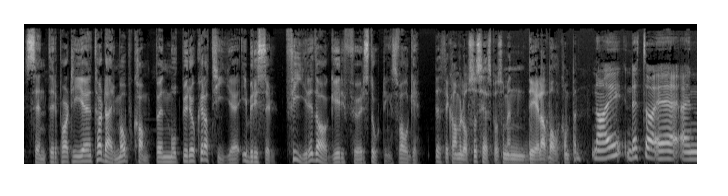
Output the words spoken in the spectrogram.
Senterpartiet tar dermed opp kampen mot byråkratiet i Brussel, fire dager før stortingsvalget. Dette kan vel også ses på som en del av valgkampen? Nei, dette er en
